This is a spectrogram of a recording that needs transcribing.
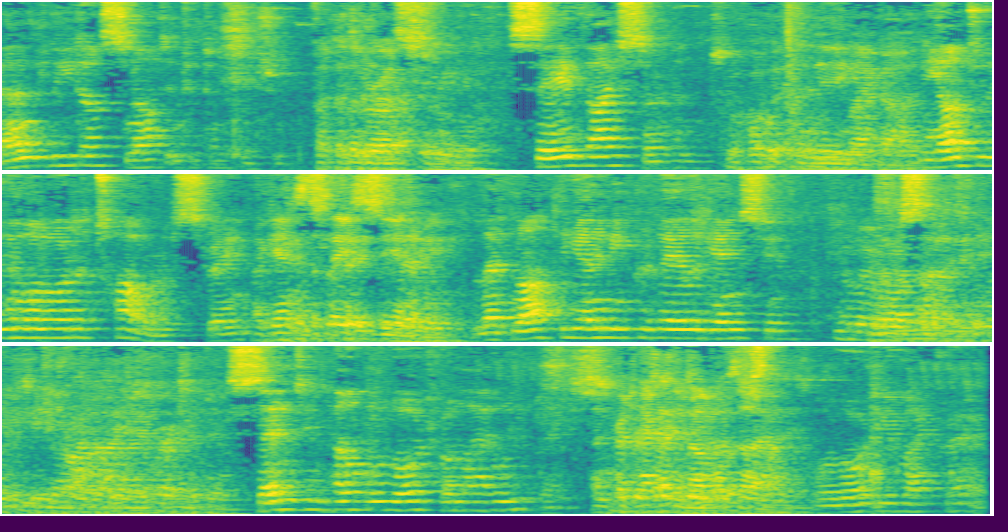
And lead us not into temptation. But deliver us from evil. Save thy servant. Who hopeth in thee, my God. Be unto him, O Lord, a tower of strength. Against the face of the enemy. Let not the enemy prevail against him. Nor son of iniquity draw nigh to hurt. Send him help, O Lord, from thy holy place. And protect him out of Zion. O Lord, hear my prayer.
